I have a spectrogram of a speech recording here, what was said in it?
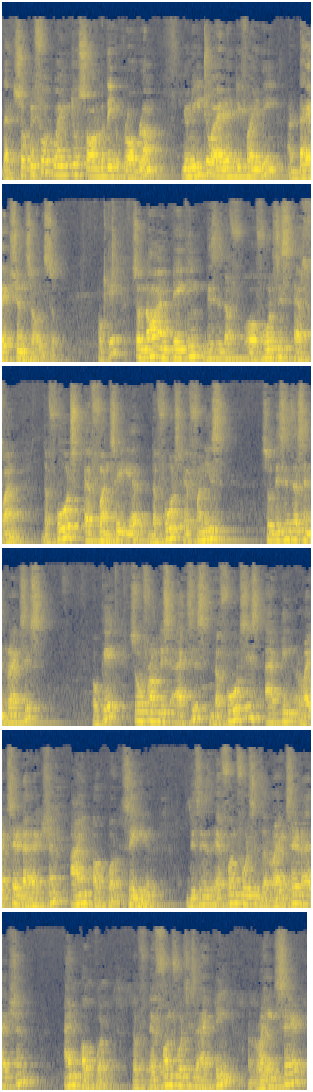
Then so before going to solve the problem you need to identify the uh, directions also. Okay? So now i am taking this is the uh, force is f1 the force f1 see here the force f1 is so this is the center axis. Okay? So from this axis the force is acting right side direction and upward. See here. This is f1 force is the right side direction and upward. The f1 force is acting right side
